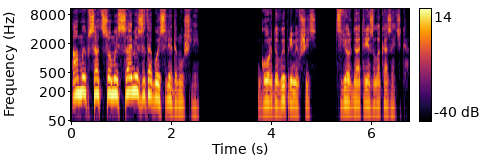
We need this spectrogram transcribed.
А мы б с отцом и сами за тобой следом ушли. Гордо выпрямившись, твердо отрезала казачка.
